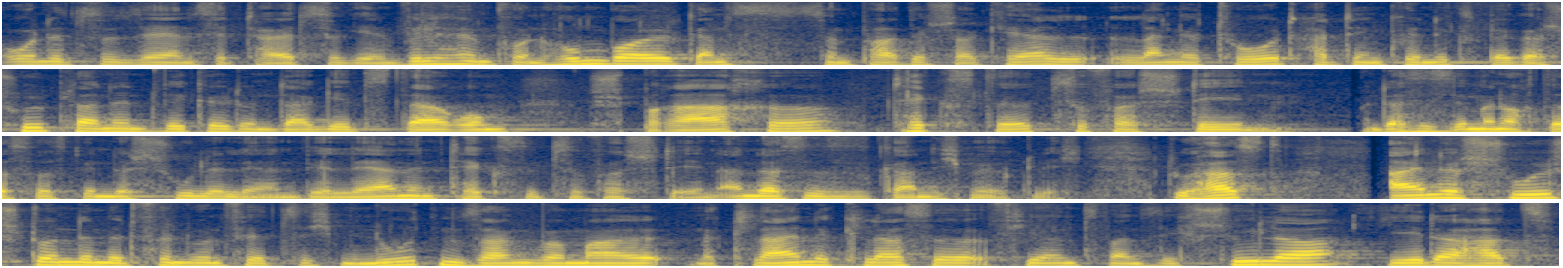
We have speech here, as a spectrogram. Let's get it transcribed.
Ohne zu sehr ins Detail zu gehen. Wilhelm von Humboldt, ganz sympathischer Kerl, lange tot, hat den Königsberger Schulplan entwickelt und da geht es darum, Sprache, Texte zu verstehen. Und das ist immer noch das, was wir in der Schule lernen. Wir lernen Texte zu verstehen. Anders ist es gar nicht möglich. Du hast eine Schulstunde mit 45 Minuten, sagen wir mal eine kleine Klasse, 24 Schüler. Jeder hat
